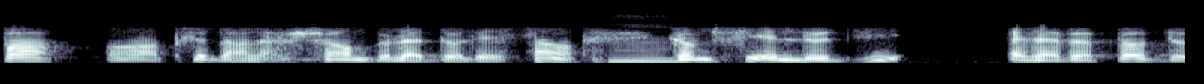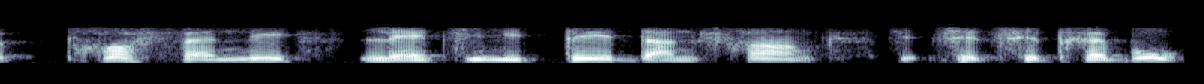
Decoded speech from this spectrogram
pas entrer dans la chambre de l'adolescente. Mm. Comme si elle le dit, elle avait peur de profaner l'intimité d'Anne Frank. C'est très beau.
